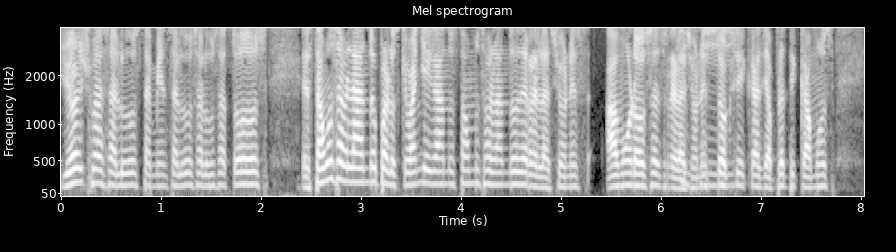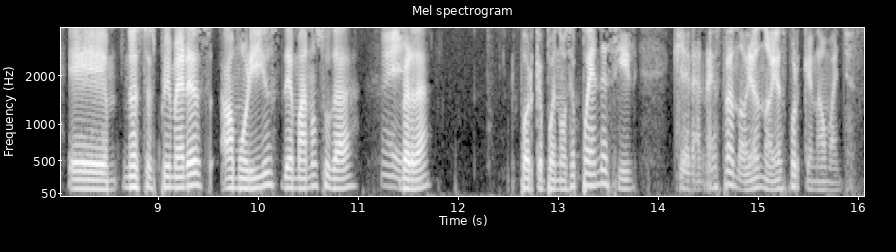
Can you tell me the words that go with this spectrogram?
Joshua, saludos también. Saludos, saludos a todos. Estamos hablando, para los que van llegando, estamos hablando de relaciones amorosas, relaciones tóxicas. Ya platicamos eh, nuestros primeros amorillos de mano sudada, Eh, ¿verdad? Porque pues no se pueden decir que eran nuestras novias, novias, porque no manches.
